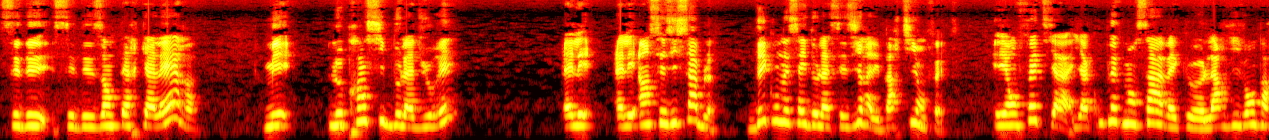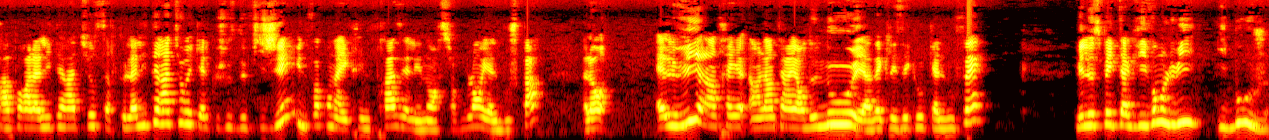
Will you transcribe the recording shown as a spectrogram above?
c'est des c'est des intercalaires, mais le principe de la durée, elle est elle est insaisissable. Dès qu'on essaye de la saisir, elle est partie en fait. et en fait, il y a, y a, complètement ça avec euh, l'art vivant par rapport à la littérature. C'est-à-dire que la littérature est quelque chose de figé. Une fois qu'on a écrit une phrase, elle est noire sur blanc et elle bouge pas. Alors, elle vit à l'intérieur de nous et avec les échos qu'elle nous fait. Mais le spectacle vivant, lui, il bouge.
